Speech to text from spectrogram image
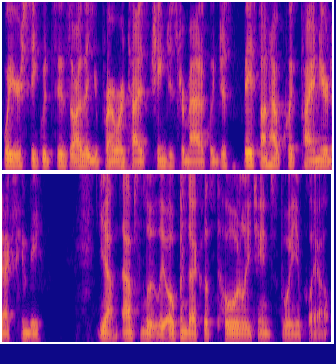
what your sequences are that you prioritize, changes dramatically just based on how quick Pioneer decks can be. Yeah, absolutely. Open deck list totally changes the way you play out.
